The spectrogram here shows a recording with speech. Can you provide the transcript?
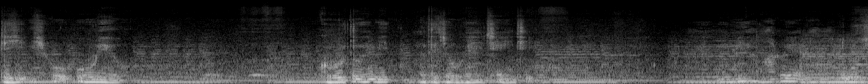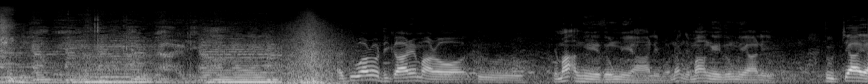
ဒီဟိုအိုးလေးကိုကိုသွင်းပြီးမတကြိုပဲချိန်ထိမမီးကငါတို့ရဲ့အနာမှာတူရှိနေတာပဲလို့ထားလို့ရတယ်လေအဲ သူကတော့ဒီကားထဲမှာတော့သူညီမအငယ်ဆုံးနေရာကနေပေါ့နော်ညီမအငယ်ဆုံးနေရာကနေသူကြားရ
